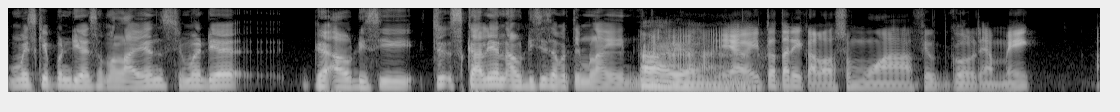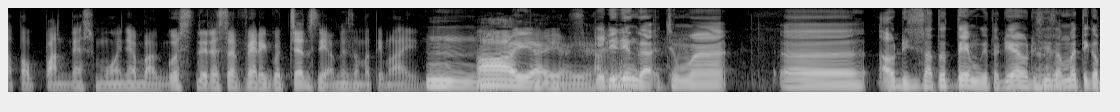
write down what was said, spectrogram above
meskipun dia sama Lions cuma dia gak audisi sekalian audisi sama tim lain. Ah iya. Nah, ya itu tadi kalau semua field goalnya make atau puntnya semuanya bagus there is a very good chance diambil sama tim lain Hmm. Oh iya iya iya. Jadi dia nggak cuma eh, audisi satu tim gitu, dia audisi sama 32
